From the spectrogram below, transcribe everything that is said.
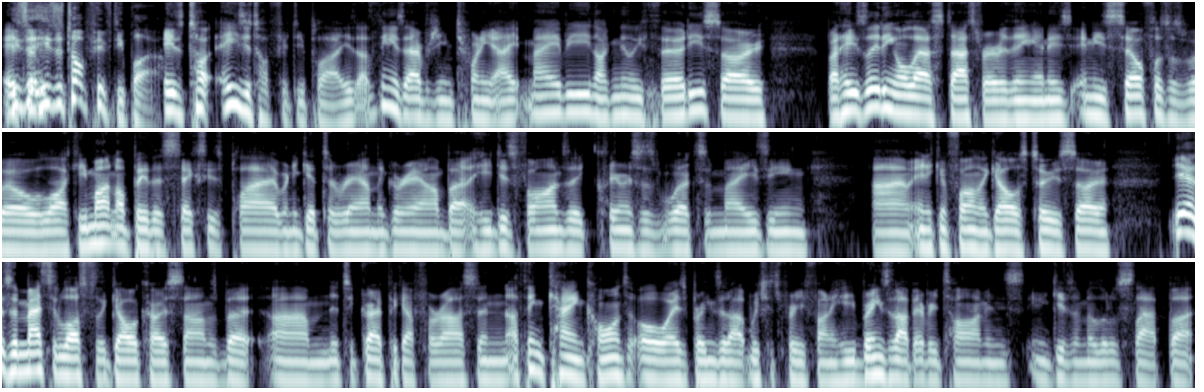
He's it's a, he's a top fifty player. He's a top, he's a top 50 player. He's- I think he's averaging 28, maybe, like nearly 30. So, but he's leading all our stats for everything, and he's and he's selfless as well. Like he might not be the sexiest player when he gets around the ground, but he just finds it. Clearances works amazing, um, and he can find the goals too. So. Yeah, it's a massive loss for the Gold Coast Suns, but um, it's a great pickup for us. And I think Kane Cornes always brings it up, which is pretty funny. He brings it up every time and, and gives him a little slap. But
